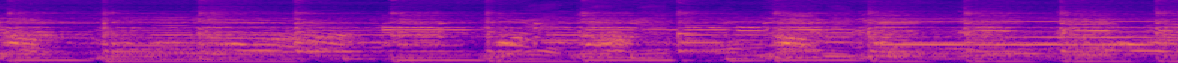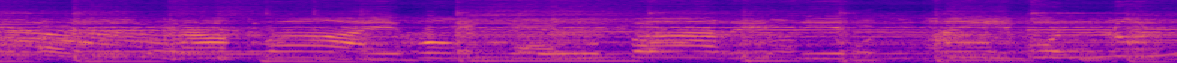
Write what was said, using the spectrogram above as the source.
ยกปองค์ปู่ปาริจิตให้บุญนุน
